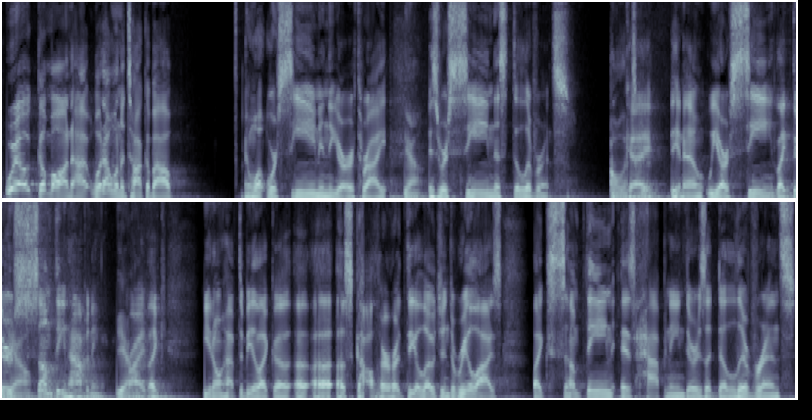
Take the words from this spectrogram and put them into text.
well, come on. I, what I want to talk about and what we're seeing in the earth, right? Yeah. Is we're seeing this deliverance. Oh, okay. Good. You know, we are seeing like there's yeah. something happening. Yeah. Right. Like you don't have to be like a, a, a scholar or a theologian to realize like something is happening. There is a deliverance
